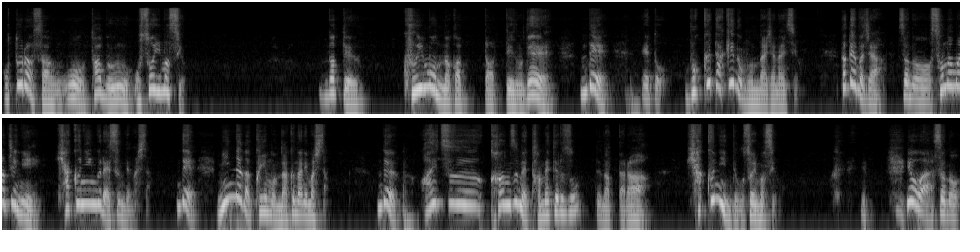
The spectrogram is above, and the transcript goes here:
おとらさんを多分襲いますよ。だって、食い物なかったっていうので、で、えっと、僕だけの問題じゃないんですよ。例えばじゃあ、その、その町に100人ぐらい住んでました。で、みんなが食い物なくなりました。で、あいつ缶詰貯めてるぞってなったら、100人で襲いますよ。要は、その、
